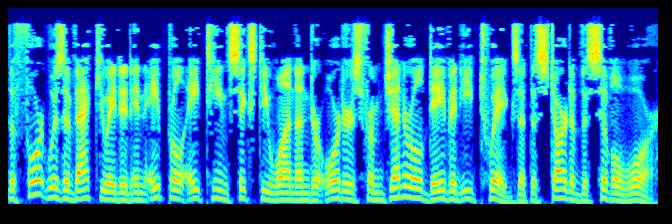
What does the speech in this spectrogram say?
The fort was evacuated in April 1861 under orders from General David E. Twiggs at the start of the Civil War.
